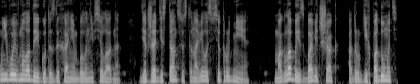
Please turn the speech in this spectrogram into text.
У него и в молодые годы с дыханием было не все ладно. Держать дистанцию становилось все труднее. Могла бы избавить шаг, а других подумать.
